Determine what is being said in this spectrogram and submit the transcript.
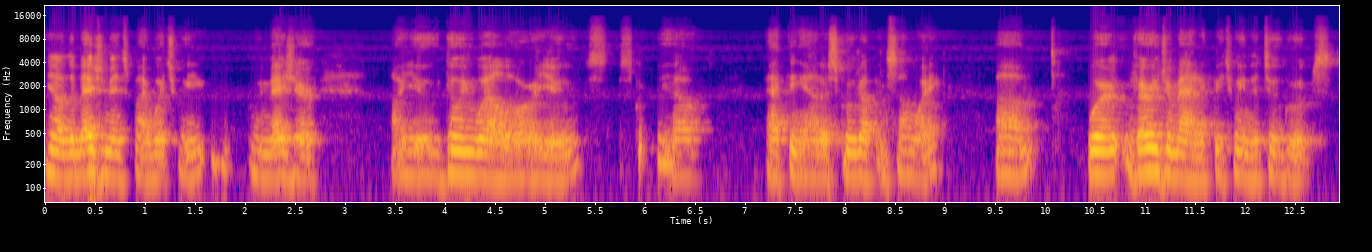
You know, the measurements by which we we measure are you doing well or are you you know acting out or screwed up in some way um, were very dramatic between the two groups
